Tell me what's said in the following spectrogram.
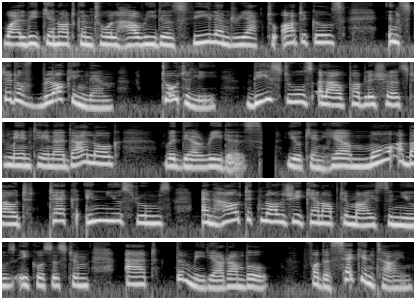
While we cannot control how readers feel and react to articles, instead of blocking them totally, these tools allow publishers to maintain a dialogue with their readers. You can hear more about tech in newsrooms and how technology can optimize the news ecosystem at the Media Rumble. For the second time,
